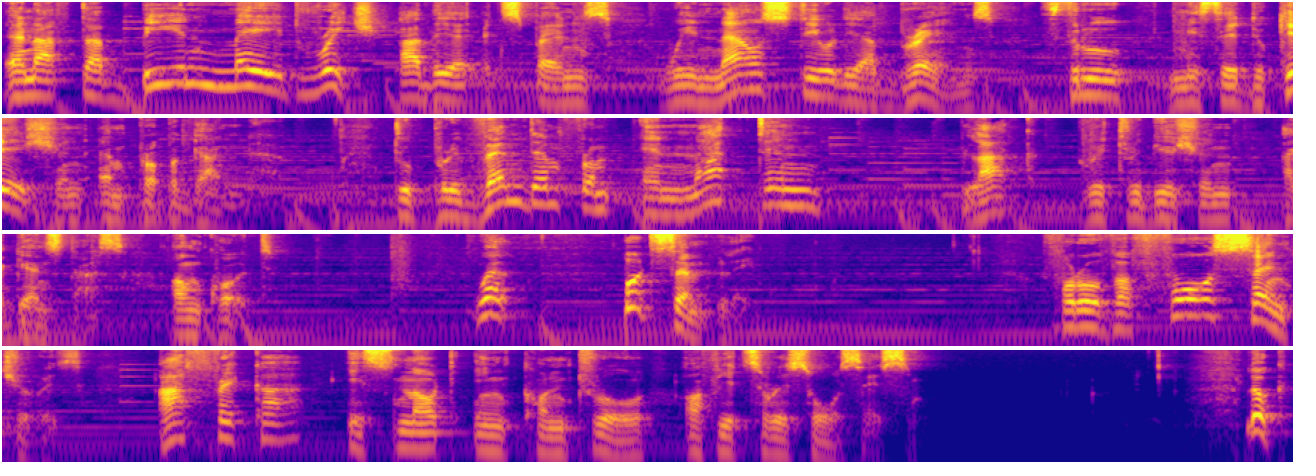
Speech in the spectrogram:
And after being made rich at their expense, we now steal their brains through miseducation and propaganda to prevent them from enacting black retribution against us. Unquote. Well, put simply, for over four centuries, Africa is not in control of its resources. Look,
